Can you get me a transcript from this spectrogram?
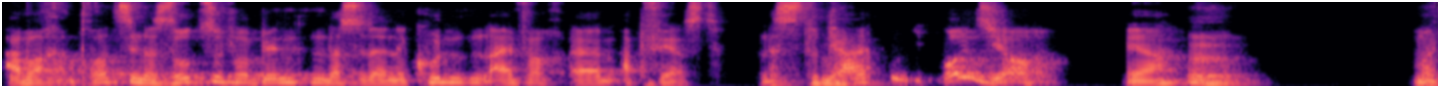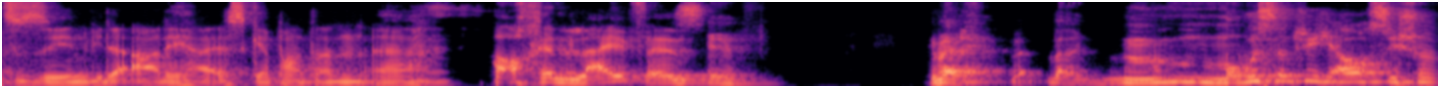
Aber trotzdem das so zu verbinden, dass du deine Kunden einfach ähm, abfährst. Und das ist total ja. cool. Die freuen sich auch. Ja. Mhm. Mal zu sehen, wie der ADHS-Gepard dann äh, auch in Live ist. Man muss natürlich auch sich schon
